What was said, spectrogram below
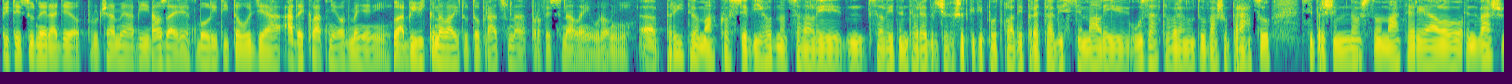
Pri tej súdnej rade odporúčame, aby naozaj boli títo ľudia adekvátne odmenení, aby vykonávali túto prácu na profesionálnej úrovni. Pri tom, ako ste vyhodnocovali celý tento rebríček, všetky tie podklady preto, aby ste mali uzatvorenú tú vašu prácu, ste prešli množstvo materiálov. Ten váš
